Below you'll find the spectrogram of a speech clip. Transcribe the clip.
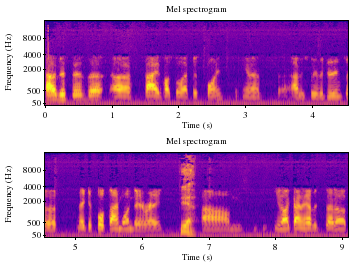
Uh, this is a, a side hustle at this point. You know, it's obviously the dream to make it full time one day, right? Yeah. Um, you know, I kind of have it set up.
